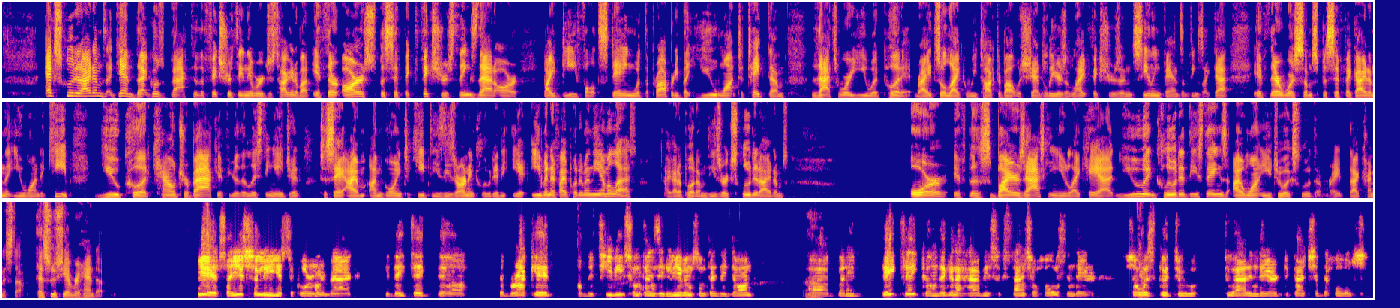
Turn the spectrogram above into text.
Excluded items, again, that goes back to the fixture thing that we were just talking about. If there are specific fixtures, things that are by default staying with the property, but you want to take them, that's where you would put it, right? So, like we talked about with chandeliers and light fixtures and ceiling fans and things like that, if there was some specific item that you wanted to keep, you could counter back if you're the listing agent to say, I'm, I'm going to keep these. These aren't included. Even if I put them in the MLS, I got to put them. These are excluded items or if the buyer's asking you like hey I, you included these things i want you to exclude them right? That kind of stuff. Jesus you have your hand up. Yes i usually use the corner of my back. If they take the the bracket of the tv sometimes they leave them sometimes they don't. Uh-huh. uh, but if they take them they're going to have these substantial holes in there. So yep. it's good to to add in there to patch up the holes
